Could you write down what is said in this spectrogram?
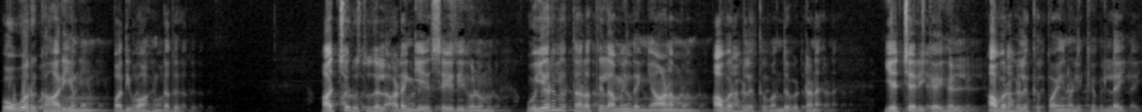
ஒவ்வொரு காரியமும் பதிவாகின்றது. அச்சுறுத்துதல் அடங்கிய செய்திகளும் உயர்ந்த தரத்தில் அமைந்த ஞானமும் அவர்களுக்கு வந்துவிட்டன. எச்சரிக்கைகள் அவர்களுக்கு பயனளிக்கவில்லை.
